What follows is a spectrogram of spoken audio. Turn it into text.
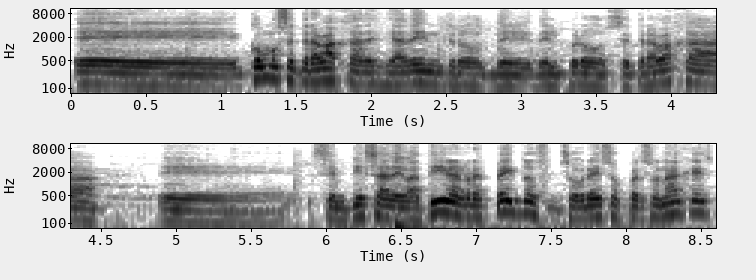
eh, ¿cómo se trabaja desde adentro del PRO? ¿Se trabaja, eh, se empieza a debatir al respecto sobre esos personajes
